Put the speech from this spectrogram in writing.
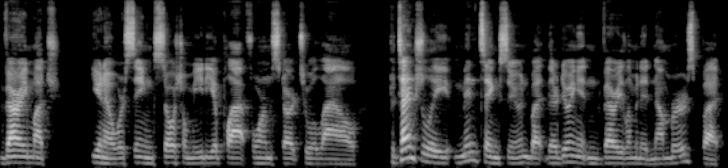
very much you know we're seeing social media platforms start to allow potentially minting soon but they're doing it in very limited numbers but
